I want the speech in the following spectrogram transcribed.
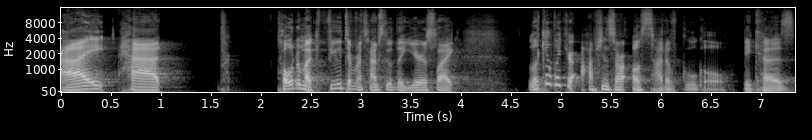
I had told him a few different times through the years, like, look at what your options are outside of Google because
